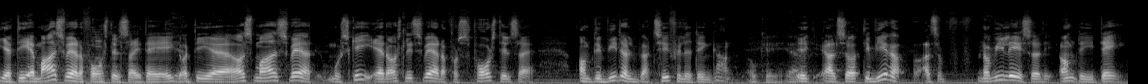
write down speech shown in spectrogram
Ja, det er meget svært at forestille sig i dag, ikke? og det er også meget svært, måske er det også lidt svært at for- forestille sig, om det vidderligt var tilfældet dengang. Okay, ja. Ja. Ikke? Altså, det virker, altså, når vi læser det, om det i dag,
